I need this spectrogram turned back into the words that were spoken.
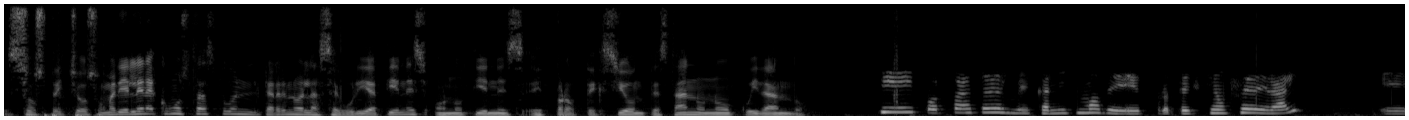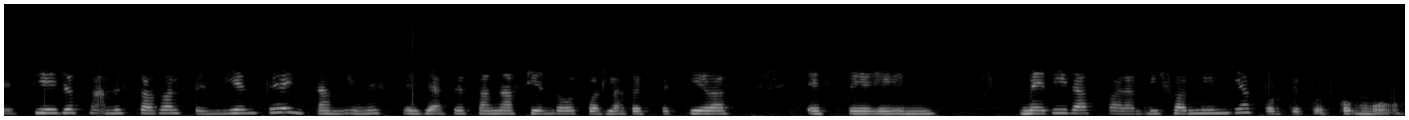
sospechoso. María Elena, ¿cómo estás tú en el terreno de la seguridad? ¿Tienes o no tienes eh, protección? ¿Te están o no cuidando? Sí, por parte del mecanismo de protección federal, eh, sí ellos han estado al pendiente y también este, ya se están haciendo pues las respectivas este, medidas para mi familia, porque pues como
